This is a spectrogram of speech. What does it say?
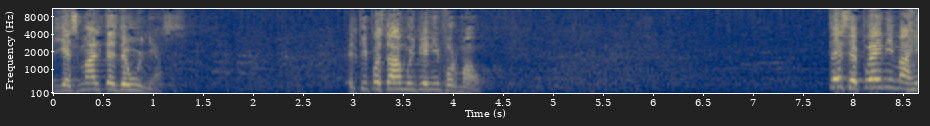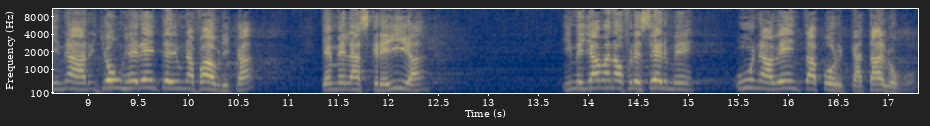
y esmaltes de uñas. El tipo estaba muy bien informado. Ustedes se pueden imaginar, yo un gerente de una fábrica que me las creía y me llaman a ofrecerme una venta por catálogo.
